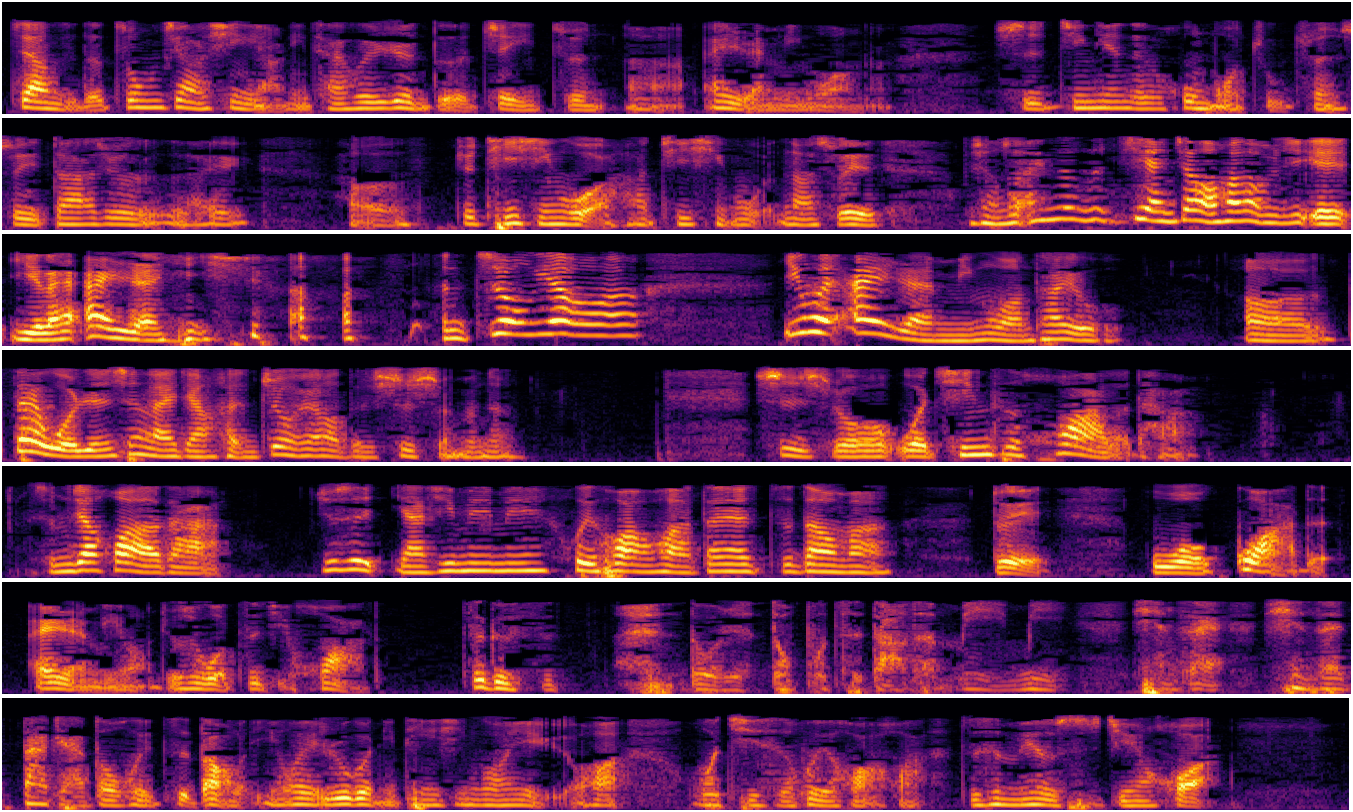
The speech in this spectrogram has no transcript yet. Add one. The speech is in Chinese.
这样子的宗教信仰，你才会认得这一尊啊，爱染冥王呢是今天的护摩主尊，所以大家就来呃就提醒我哈，提醒我。那所以我想说，哎，那那既然这样的话，那我们就也也来爱染一下，很重要啊，因为爱染冥王他有。呃，在我人生来讲，很重要的是什么呢？是说我亲自画了它。什么叫画了它？就是雅琪妹妹会画画，大家知道吗？对，我挂的爱染明王就是我自己画的，这个是很多人都不知道的秘密。现在现在大家都会知道了，因为如果你听星光夜语的话，我其实会画画，只是没有时间画。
